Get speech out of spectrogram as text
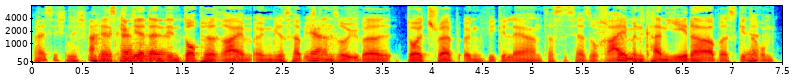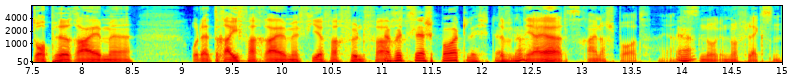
Weiß ich nicht. Ach, ja, es gibt ja dann den Doppelreim irgendwie, das habe ich ja. dann so über Deutschrap irgendwie gelernt, dass es ja so Stimmt. reimen kann jeder, aber es geht ja. darum Doppelreime oder Dreifachreime, Vierfach, Fünffach. Da wird sehr sportlich. Dann, ne? Ja, ja, das ist reiner Sport. Ja, ja. das ist nur, nur Flexen.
